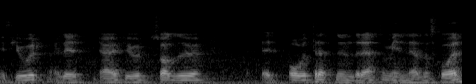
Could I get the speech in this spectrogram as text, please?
i fjor, eller ja, i fjor, så hadde du eh, over 1300 som innledende score.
